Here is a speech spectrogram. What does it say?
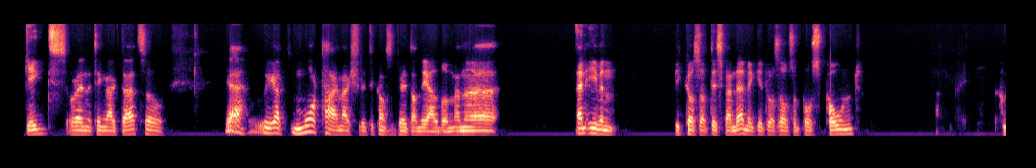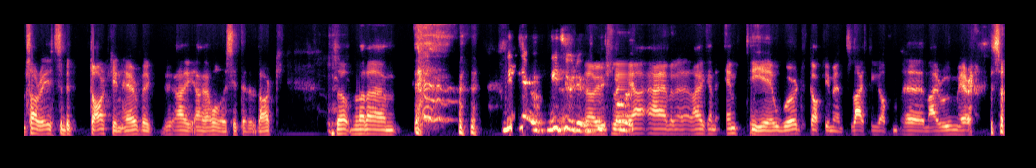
gigs or anything like that. So, yeah, we got more time actually to concentrate on the album, and uh, and even because of this pandemic, it was also postponed. I'm sorry, it's a bit dark in here, but I, I always sit in the dark. So, but um, me too me too dude. no, usually I, I have an, like an empty uh, Word document lighting up uh, my room here. so,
